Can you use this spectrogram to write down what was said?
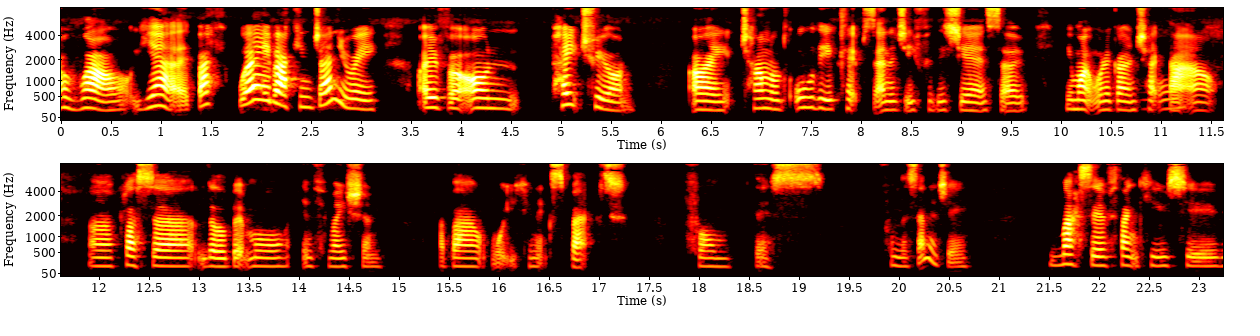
Oh wow, yeah, back way back in January over on Patreon, I channeled all the eclipse energy for this year, so you might want to go and check that out. Uh, plus a little bit more information about what you can expect from this from this energy. Massive thank you to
